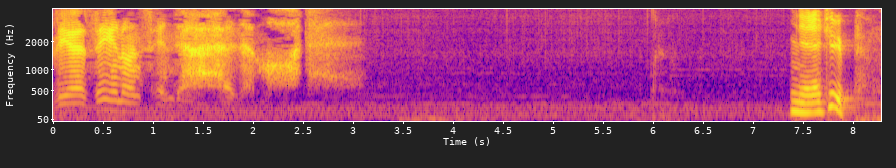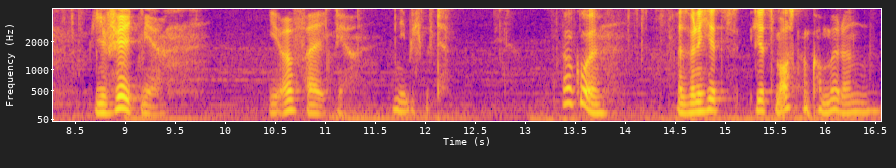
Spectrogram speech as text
wir sehen uns in der Hölle, Mord. Ja, der Typ. Gefällt mir. Gefällt mir. Nehme ich mit. Ja, cool. Also wenn ich jetzt hier zum Ausgang komme, dann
